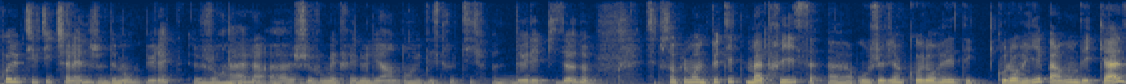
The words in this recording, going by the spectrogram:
Productivity Challenge de mon bullet journal. Euh, je vous mettrai le lien dans le descriptif de l'épisode. C'est tout simplement une petite matrice euh, où je viens colorer des, colorier pardon, des cases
